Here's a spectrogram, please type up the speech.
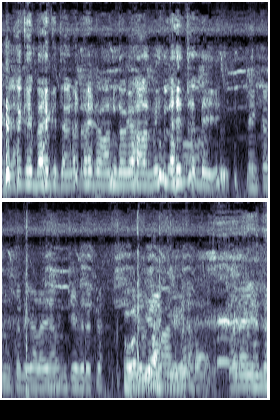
ਲੈ ਕੇ ਬੈਗ ਚੜਾ ਟਰੈਕਟ ਬੰਦ ਹੋ ਗਿਆ ਹਾਲ ਵੀ ਨਹੀਂ ਚੱਲੇ ਲਿੰਕਾਂ ਲੁੰਕਾਂ ਦੇ ਗਾਲਾ ਜਾਂ ਜੇ ਫਿਰ ਇੱਕ ਹੋਰ ਕੀ ਬੜਾ ਜਾਂਦਾ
